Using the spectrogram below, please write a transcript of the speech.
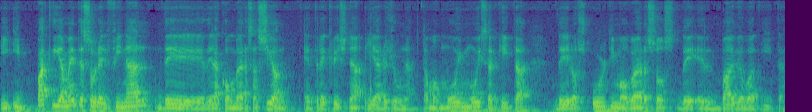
y, prácticamente sobre el final de, de, la conversación entre Krishna y Arjuna. Estamos muy, muy cerquita de los últimos versos del Bhagavad Gita.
